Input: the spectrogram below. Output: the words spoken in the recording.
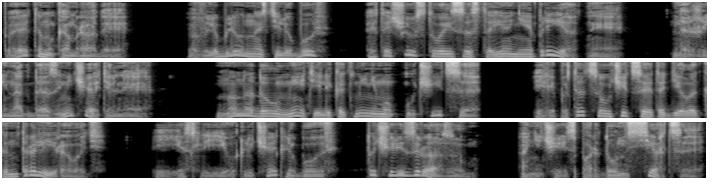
Поэтому, комрады, влюбленность и любовь – это чувства и состояния приятные, даже иногда замечательные. Но надо уметь или как минимум учиться, или пытаться учиться это дело контролировать. И если и выключать любовь, то через разум, а не через, пардон, сердце.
